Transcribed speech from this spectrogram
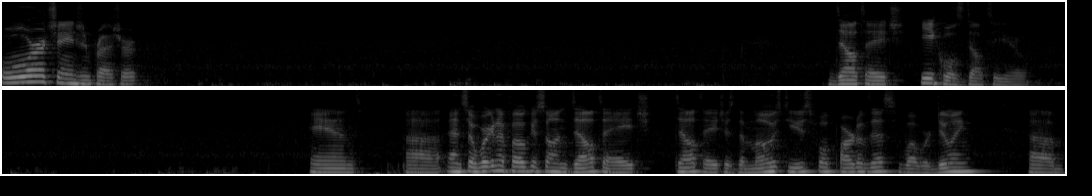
or a change in pressure delta H equals delta U. And, uh, and so we're going to focus on delta H. Delta H is the most useful part of this, what we're doing. Um,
